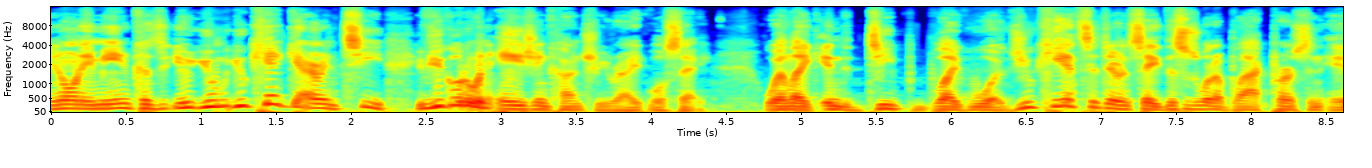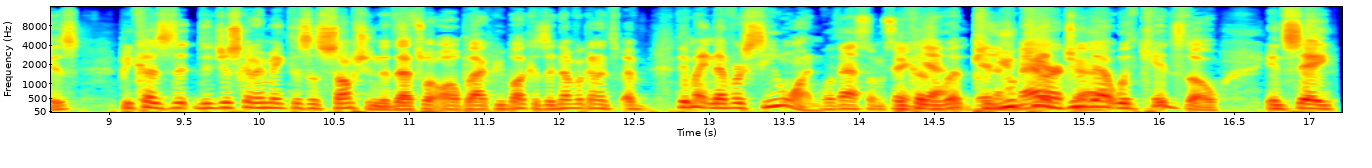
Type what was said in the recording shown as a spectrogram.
You know what I mean? Because you, you you can't guarantee if you go to an Asian country, right? We'll say, where like in the deep like woods, you can't sit there and say this is what a black person is because they're just going to make this assumption that that's what all black people are because they're never going to. Uh, they might never see one. Well, that's what I'm saying, Because yeah. of what- In you can't do that with kids though, and say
